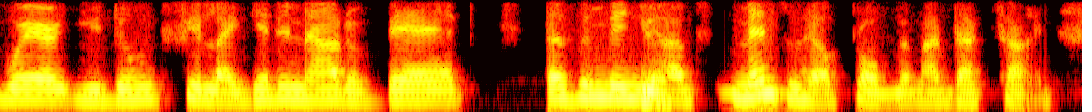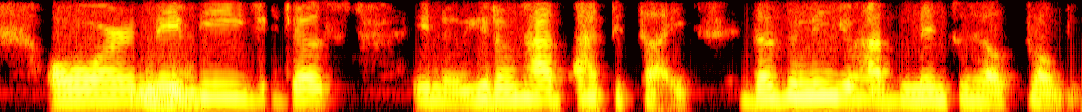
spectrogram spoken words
where you don't feel like getting out of bed. Doesn't mean you yes. have mental health problem at that time, or mm-hmm. maybe you just you know you don't have appetite. Doesn't mean you have mental health problem.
